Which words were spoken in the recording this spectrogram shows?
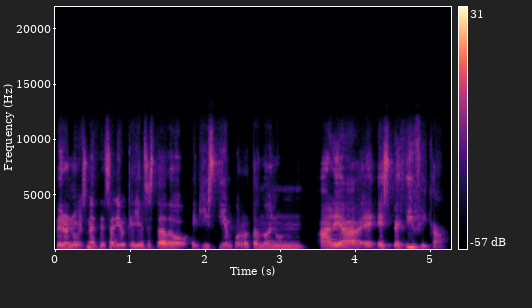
pero no es necesario que hayas estado X tiempo rotando en un área eh, específica.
